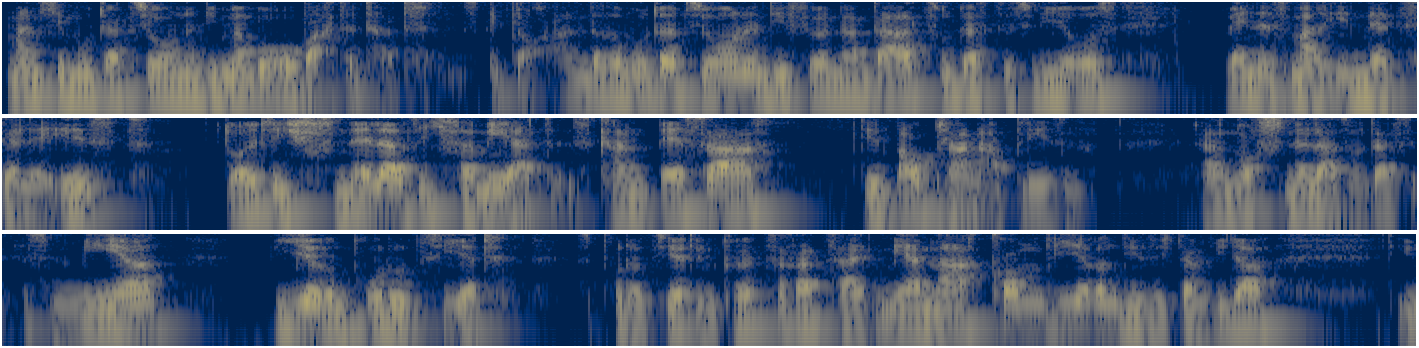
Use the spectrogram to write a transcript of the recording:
manche Mutationen, die man beobachtet hat. Es gibt auch andere Mutationen, die führen dann dazu, dass das Virus wenn es mal in der Zelle ist, deutlich schneller sich vermehrt. Es kann besser den Bauplan ablesen. Ja, noch schneller, sodass es mehr Viren produziert. Es produziert in kürzerer Zeit mehr Nachkommenviren, die sich dann wieder die,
